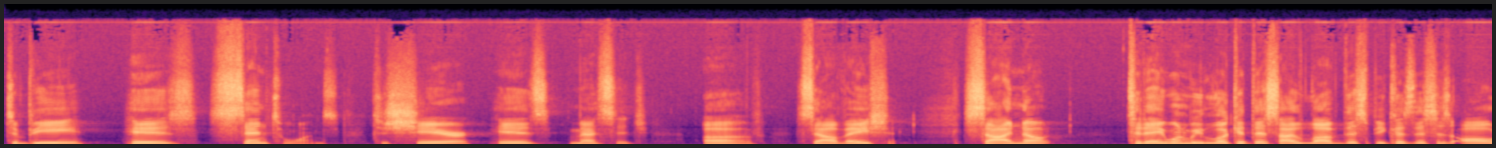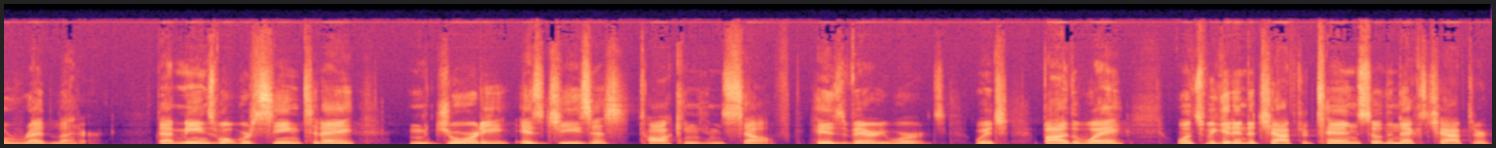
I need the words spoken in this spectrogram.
to be his sent ones, to share his message of salvation. Side note, today when we look at this, I love this because this is all red letter. That means what we're seeing today, majority is Jesus talking himself, his very words, which, by the way, once we get into chapter 10, so the next chapter,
